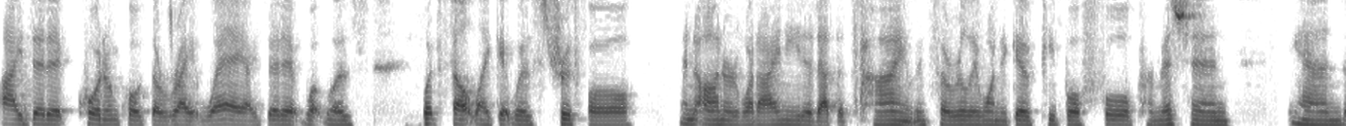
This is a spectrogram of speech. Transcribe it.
i did it quote unquote the right way. I did it what was what felt like it was truthful and honored what i needed at the time. And so really want to give people full permission and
